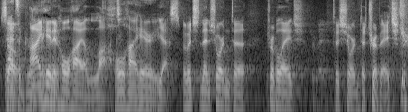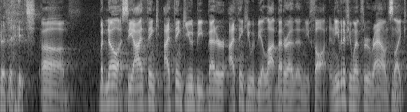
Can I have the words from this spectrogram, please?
So that's a great. I hit it nickname. hole high a lot. Hole high Harry. Yes, which then shortened to Triple H, to shorten to Trip H. Trip H. Um, but no, see, I think I think you'd be better. I think you would be a lot better at it than you thought. And even if you went through rounds, hmm. like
